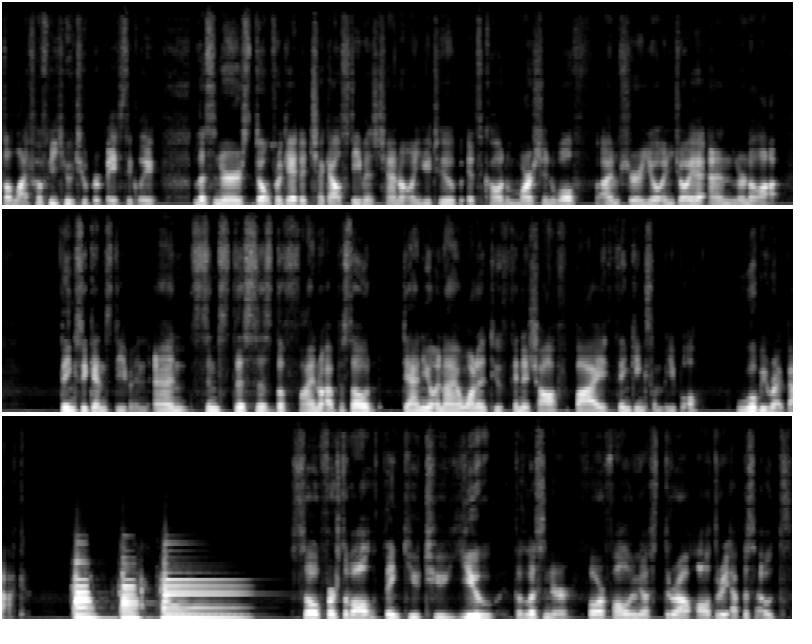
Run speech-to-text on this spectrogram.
the life of a YouTuber, basically. Listeners, don't forget to check out Stephen's channel on YouTube. It's called Martian Wolf. I'm sure you'll enjoy it and learn a lot. Thanks again, Stephen. And since this is the final episode, Daniel and I wanted to finish off by thanking some people. We'll be right back. So, first of all, thank you to you, the listener, for following us throughout all three episodes.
